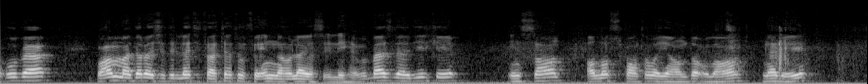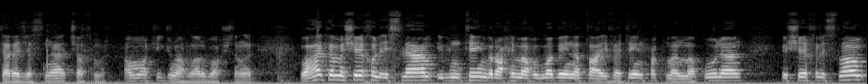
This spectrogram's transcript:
uqubə və amma dərəcəti ləti fətətu fə innəhu lə yəs iləyhə. Və bəziləri deyir ki, insan Allah subhanətələ yanında olan nədir? Dərəcəsinə çatmır. Amma ki, günahları bağışlanır. Və həkəmə Şeyxül İslam İbn Teym rahiməhullah beynə taifəteyn hükmən məqulən və Şeyxül İslam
